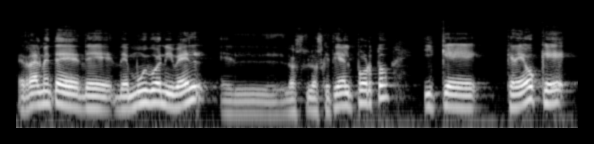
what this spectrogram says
realmente de, muy buen nivel, los, que tiene el Porto, y que creo que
